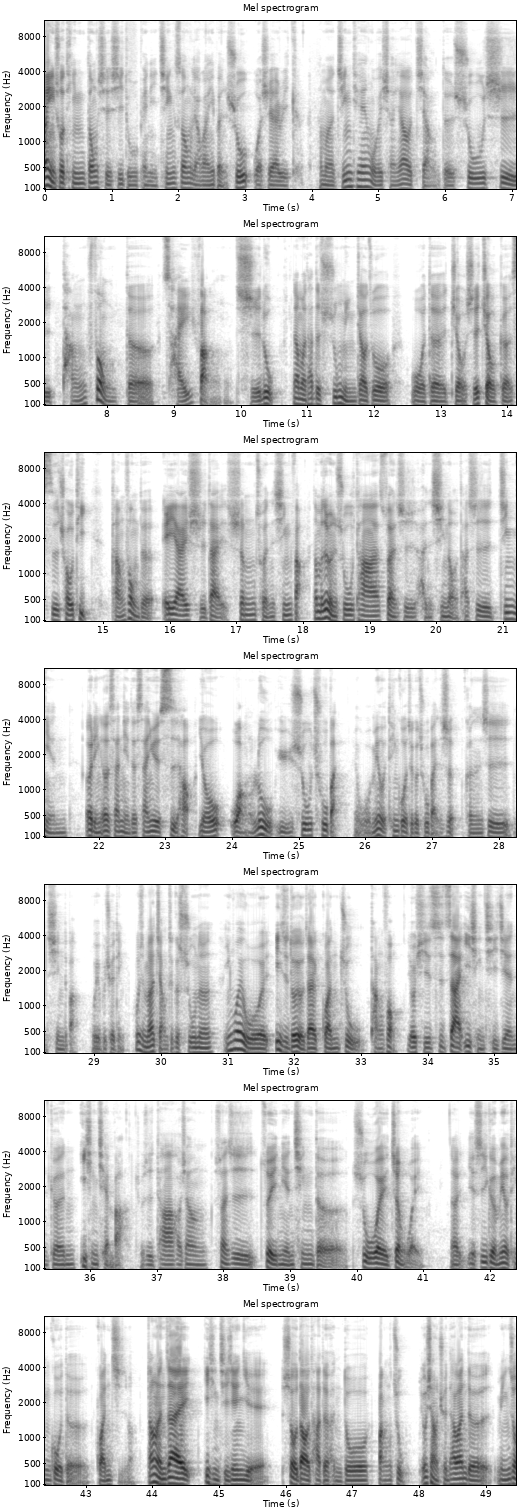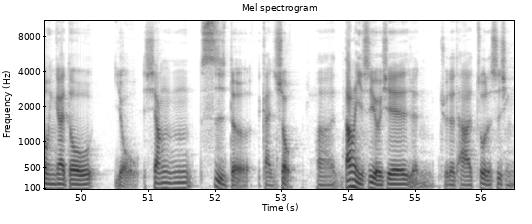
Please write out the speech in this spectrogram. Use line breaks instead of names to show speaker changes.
欢迎收听东邪西毒，陪你轻松聊完一本书。我是 Eric。那么今天我想要讲的书是唐凤的采访实录。那么它的书名叫做《我的九十九个私抽屉：唐凤的 AI 时代生存心法》。那么这本书它算是很新哦，它是今年二零二三年的三月四号由网络语书出版。我没有听过这个出版社，可能是新的吧，我也不确定。为什么要讲这个书呢？因为我一直都有在关注唐凤，尤其是在疫情期间跟疫情前吧，就是他好像算是最年轻的数位政委，那也是一个没有听过的官职嘛。当然，在疫情期间也受到他的很多帮助，我想全台湾的民众应该都有相似的感受。呃，当然也是有一些人觉得他做的事情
